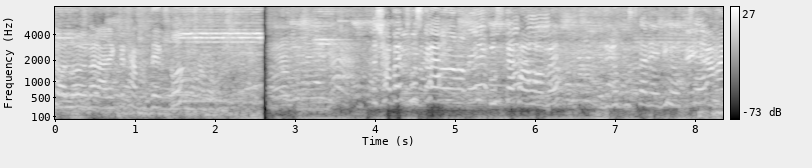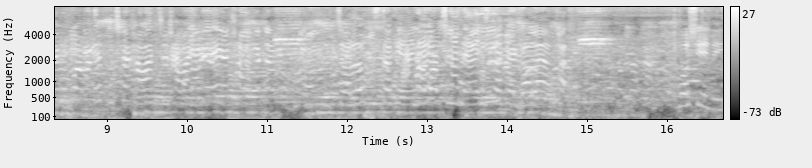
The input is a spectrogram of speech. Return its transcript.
চলো এবার আরেকটা ঠাকুর দেখব। তো সবাই ফুচকা ফুচকা খাওয়া হবে। এদিকে ফুচকা রেডি হচ্ছে। আমাদের ফুচকা খাওয়াচ্ছে সবাইকে চলো ফুচকা খেয়ে নিই ফুচকাকে গলা বসিয়ে নিই।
